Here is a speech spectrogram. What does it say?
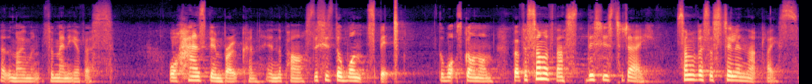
at the moment for many of us, or has been broken in the past. This is the once bit, the what's gone on. But for some of us, this is today. Some of us are still in that place.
